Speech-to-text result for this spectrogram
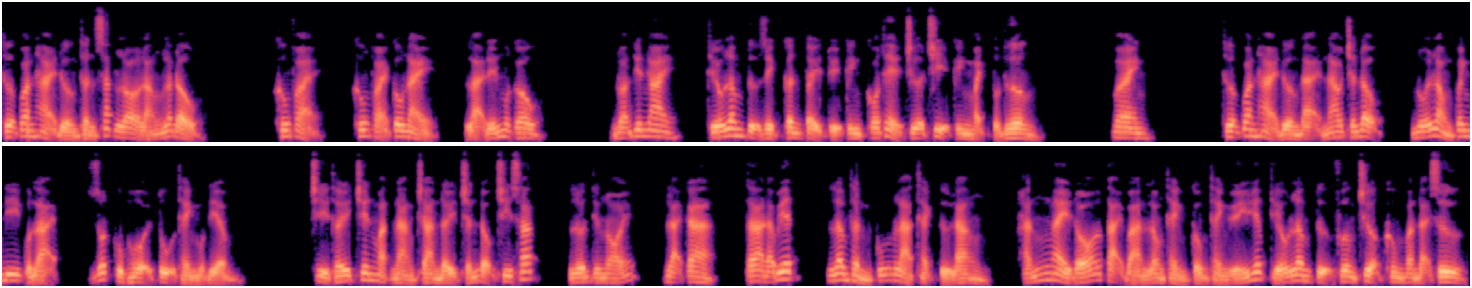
Thượng quan hải đường thần sắc lo lắng lắc đầu. Không phải không phải câu này, lại đến một câu. Đoạn thiên ngai, thiếu lâm tự dịch cân tẩy tủy kinh có thể chữa trị kinh mạch tổn thương. Và anh, thượng quan hải đường đại nao chấn động, nỗi lòng quanh đi của lại, rốt cục hội tụ thành một điểm. Chỉ thấy trên mặt nàng tràn đầy chấn động chi sắc, lớn tiếng nói Lại ca, ta đã biết, lâm thần cũng là thạch tử lăng, hắn ngày đó tại bản long thành cổng thành uy hiếp thiếu lâm tự phương trượng không văn đại sư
